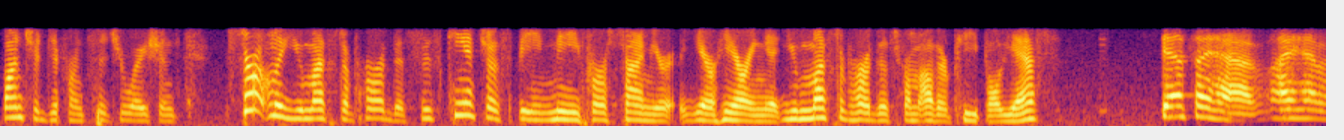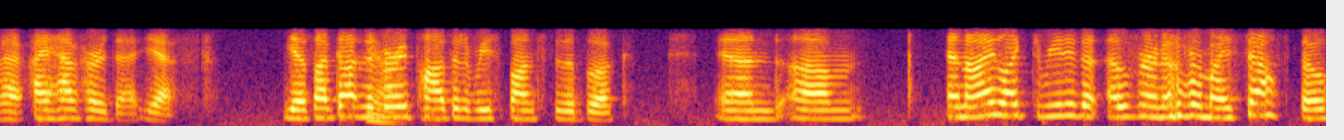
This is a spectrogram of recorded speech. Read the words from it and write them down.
bunch of different situations. Certainly you must have heard this. This can't just be me first time you're you're hearing it. You must have heard this from other people, yes? Yes, I have. I have. I have heard that. Yes, yes. I've gotten Yeah. a very positive response to the book, and um, and I like to read it over and over myself. So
